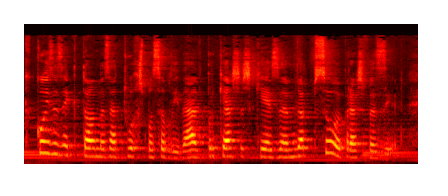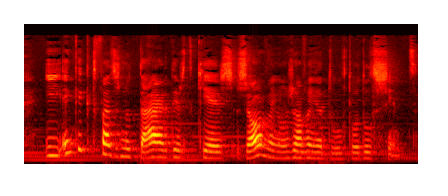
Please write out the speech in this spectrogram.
Que coisas é que tomas à tua responsabilidade porque achas que és a melhor pessoa para as fazer? E em que é que te fazes notar desde que és jovem ou jovem adulto ou adolescente?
